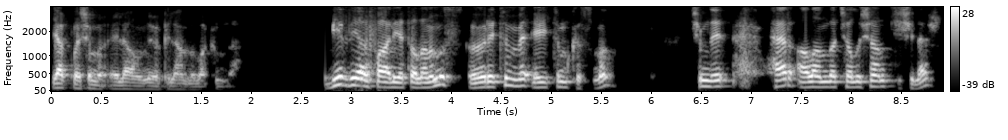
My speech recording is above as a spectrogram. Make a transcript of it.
Yaklaşımı ele alınıyor planlı bakımda. Bir diğer faaliyet alanımız öğretim ve eğitim kısmı. Şimdi her alanda çalışan kişiler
